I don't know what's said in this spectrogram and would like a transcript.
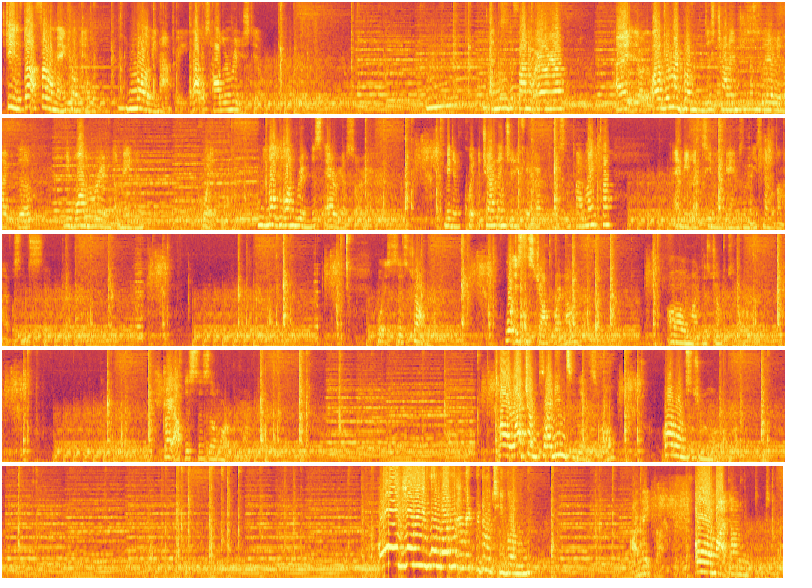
Jeez, if that fell on me and killed me, I would not have been happy. That was harder than Registeel. And this is the final area. I, uh, I when my brother did this challenge, this is really like the one room that made him quit. Not the one room, this area, sorry. Made him quit the challenge and he came back to us sometime later. And beat like two more games and he's never done it ever since. What is this jump? What is this jump right now? Oh my, this jump is horrible. Straight up, this is a horrible jump. Oh, I jumped right into it as well. Oh, I'm such a moron. Oh, you're evil! Why would you make me do a T-bone? I made that. Oh my, I walked into it.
